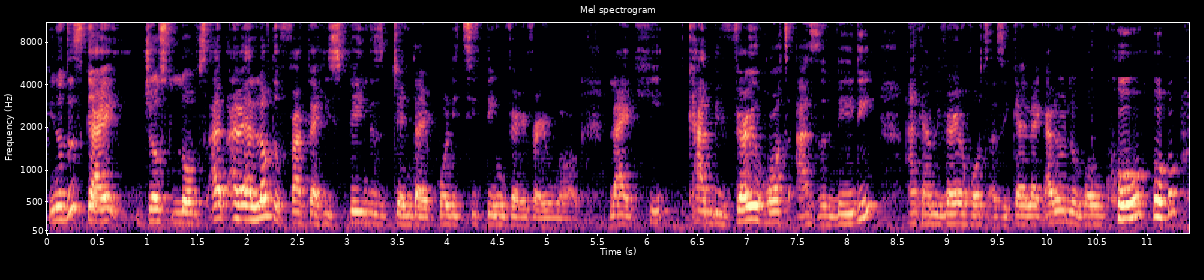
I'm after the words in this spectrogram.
You know, this guy just loves. I, I I love the fact that he's playing this gender equality thing very very well. Like he can be very hot as a lady and can be very hot as a guy. Like I don't know Bonko.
